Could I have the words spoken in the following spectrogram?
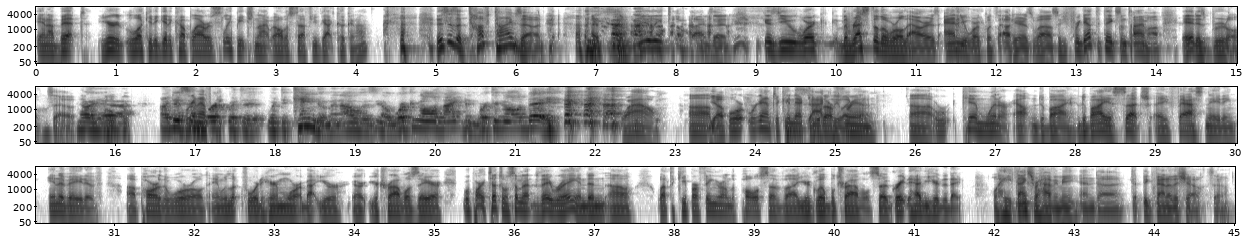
And I bet you're lucky to get a couple hours of sleep each night with all the stuff you've got cooking, huh? this is a tough time zone. it's a really tough time zone because you work the rest of the world hours and you work what's out here as well. So if you forget to take some time off, it is brutal. So oh yeah. Well, I did some work to... with the with the kingdom, and I was you know working all night and working all day. wow. Um, yep. We're, we're gonna have to connect exactly with our friend that uh, Kim Winter out in Dubai. Dubai is such a fascinating, innovative uh, part of the world, and we look forward to hearing more about your your, your travels there. We'll probably touch on some of that today, Ray, and then uh, we'll have to keep our finger on the pulse of uh, your global travels. So great to have you here today. Well, hey, thanks for having me, and uh, big fan of the show. So,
